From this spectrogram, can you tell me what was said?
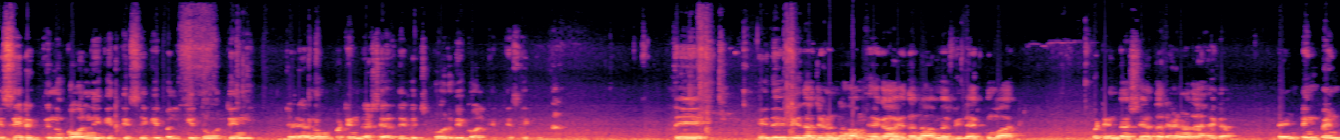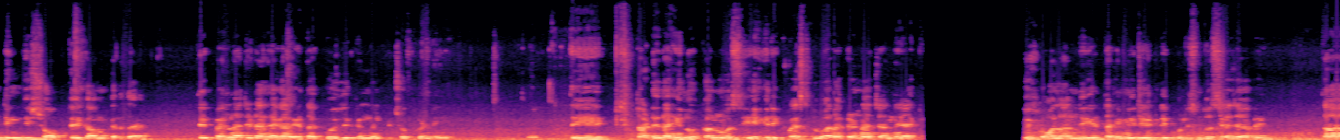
ਕਿਸੇ ਵਿਅਕਤੀ ਨੂੰ ਕਾਲ ਨਹੀਂ ਕੀਤੀ ਸੀਗੀ, ਬਲਕਿ ਦੋ ਤਿੰਨ ਜਿਹੜਿਆਂ ਨੂੰ ਬਠਿੰਡਾ ਸ਼ਹਿਰ ਦੇ ਵਿੱਚ ਹੋਰ ਵੀ ਕਾਲ ਕੀਤੀ ਸੀਗੀ। ਤੇ ਇਹਦੇ, ਇਹਦਾ ਜਿਹੜਾ ਨਾਮ ਹੈਗਾ, ਇਹਦਾ ਨਾਮ ਹੈ ਵਿਨੈ ਕੁਮਾਰ। ਬਠਿੰਡਾ ਸ਼ਹਿਰ ਦਾ ਰਹਿਣ ਵਾਲਾ ਹੈਗਾ। ਡੈਂਟਿੰਗ ਪੇਂਟਿੰਗ ਦੀ ਸ਼ਾਪ ਤੇ ਕੰਮ ਕਰਦਾ ਹੈ। ਤੇ ਪਹਿਲਾਂ ਜਿਹੜਾ ਹੈਗਾ ਇਹਦਾ ਕੋਈ ਵੀ ਕ੍ਰਿਮੀਨਲ ਪਿਛੋਕੜ ਨਹੀਂ ਹੈ। ਤੇ ਤੁਹਾਡੇ ਰਾਹੀਂ ਲੋਕਾਂ ਨੂੰ ਅਸੀਂ ਇਹੀ ਰਿਕੁਐਸਟ ਦੁਬਾਰਾ ਕਰਨਾ ਚਾਹੁੰਦੇ ਹਾਂ ਕਿ ਕੋਈ ਕਾਲ ਆਂਦੀ ਹੈ ਤਾਂ ਇਮੀਡੀਏਟਲੀ ਪੁਲਿਸ ਨੂੰ ਦੱਸਿਆ ਜਾਵੇ ਤਾਂ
